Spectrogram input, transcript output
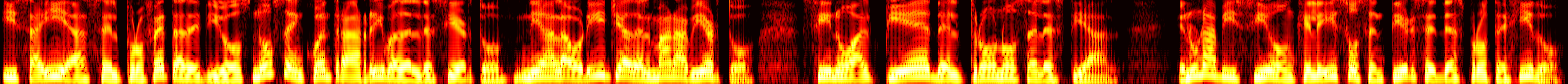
Isaías, el profeta de Dios, no se encuentra arriba del desierto, ni a la orilla del mar abierto, sino al pie del trono celestial, en una visión que le hizo sentirse desprotegido.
